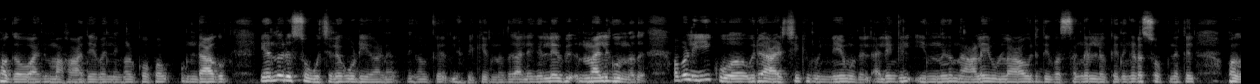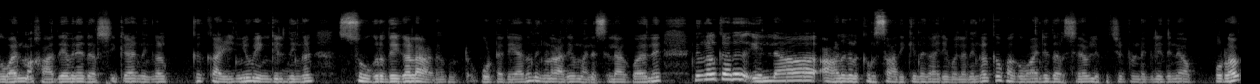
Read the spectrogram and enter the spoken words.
ഭഗവാൻ മഹാദേവൻ നിങ്ങൾക്കൊപ്പം ഉണ്ടാകും എന്നൊരു സൂചന കൂടിയാണ് നിങ്ങൾക്ക് ലഭിക്കുന്നത് അല്ലെങ്കിൽ നൽകുന്നത്. അപ്പോൾ ഈ ഒരു ആഴ്ചയ്ക്ക് മുന്നേ മുതൽ അല്ലെങ്കിൽ ഇന്ന് നാളെയുള്ള ആ ഒരു ദിവസങ്ങളിലൊക്കെ നിങ്ങളുടെ സ്വപ്നത്തിൽ ഭഗവാൻ മഹാദേവനെ ദർശിക്കാൻ നിങ്ങൾക്ക് കഴിഞ്ഞുവെങ്കിൽ നിങ്ങൾ സുഹൃതികളാണ് കൂട്ട- കൂട്ടരെ. അത് നിങ്ങൾ ആദ്യം മനസ്സിലാക്കുക. അതിൽ നിങ്ങൾക്കത് എല്ലാ ആളുകൾക്കും സാധിക്കുന്ന കാര്യമല്ല. നിങ്ങൾക്ക് ഭഗവാന്റെ ദർശനം ലഭിച്ചിട്ടുണ്ടെങ്കിൽ ഇതിനപ്പുറം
